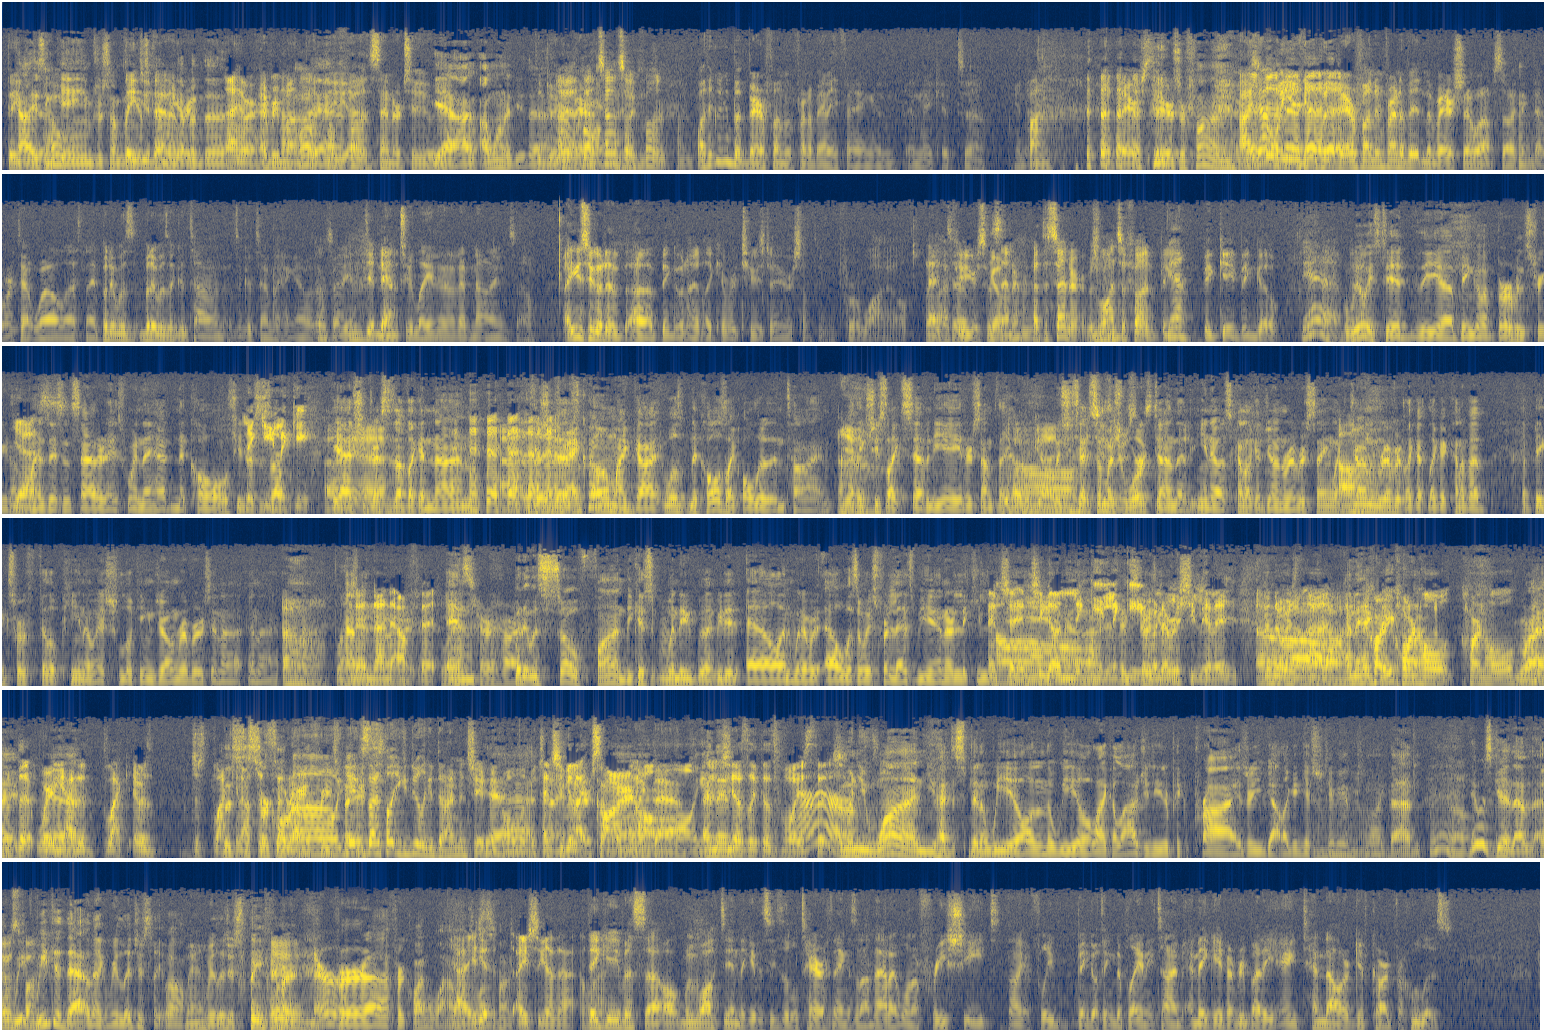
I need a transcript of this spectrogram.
they guys that. and Oh. games or something They is do that coming every- up at the I every month Oh, at the uh, center too. yeah I, I want to do that Yeah, that sounds like fun. Well, I think we can put Bear Fun in front of anything and, and make it uh, you know Fun. But bears. Bears are fun. I know. Well, you can put Bear Fun in front of it, and the bears show up. So I think that worked out well last night. But it was, but it was a good time. and It was a good time to hang out with everybody. And it didn't Yeah. end too late. It ended at nine. So I used to go to uh, bingo night like every Tuesday or something for a while. At, a uh, few years the ago. center? At the center. It was lots of fun. Big, Yeah. big gay bingo. yeah, We always did the uh, bingo at Bourbon Street on Yes. Wednesdays and Saturdays when they had Nicole. She dresses up. licky. Oh, yeah, she yeah. dresses up like a nun. Is She does- drag queen? oh my god! Well, Nicole's like older than time. I think she's like seventy-eight or something. Oh, God. But she's had so She's much in her work 60s, done that but- you know it's kind of like a Joan Rivers thing, like Oh. Joan Rivers, like a, like a kind of a, a big sort of Filipino-ish looking Joan Rivers in a in a, in Oh, a In a nun outfit. Bless and her heart. but it was so fun because when they like we did L and whatever L was always for lesbian or licky licky And she, and she go licky and licky she whenever licky, she get it. licky. And there was uh, And they had cornhole, cornhole, Right, the- where you had a black. It was just blacking Just a out the circle center. around the oh yeah, because I space. thought you could do like a diamond shape and Yeah. hold a And vagina she'd be like, or something like that. "Cornhole," you And then- she has like this voice that. And when you won, you had to spin a wheel, and then the wheel like allowed you to either pick a prize or you got like a gift certificate or something like that. Oh. It was good. That was, That was we, fun. we did that like religiously. Well, Yeah. religiously for Nerd. for uh, for quite a while. yeah, I It was used, fun. to, I used to go to that. A They lot. gave us uh, all, when we walked in. They gave us these little tear things, and on that I won a free sheet, like a free bingo thing to play anytime. And they gave everybody a ten dollar gift card for Hulas.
